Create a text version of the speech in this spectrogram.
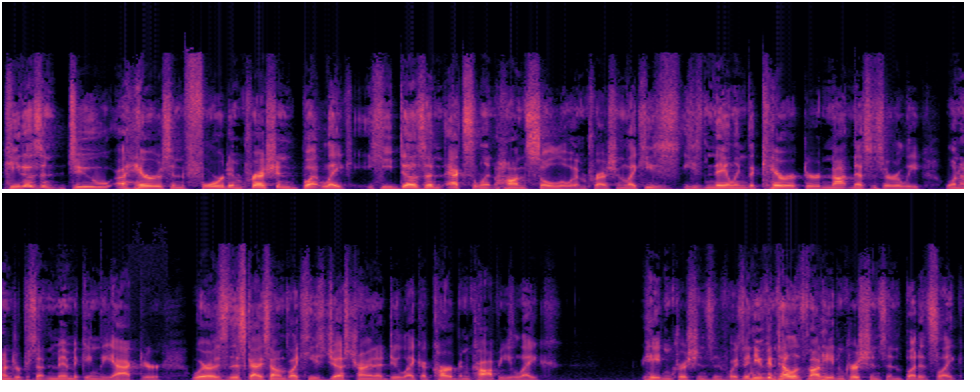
he doesn't do a Harrison Ford impression, but like he does an excellent Han Solo impression. Like he's he's nailing the character, not necessarily 100% mimicking the actor. Whereas this guy sounds like he's just trying to do like a carbon copy, like Hayden Christensen voice. And you can tell it's not Hayden Christensen, but it's like,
